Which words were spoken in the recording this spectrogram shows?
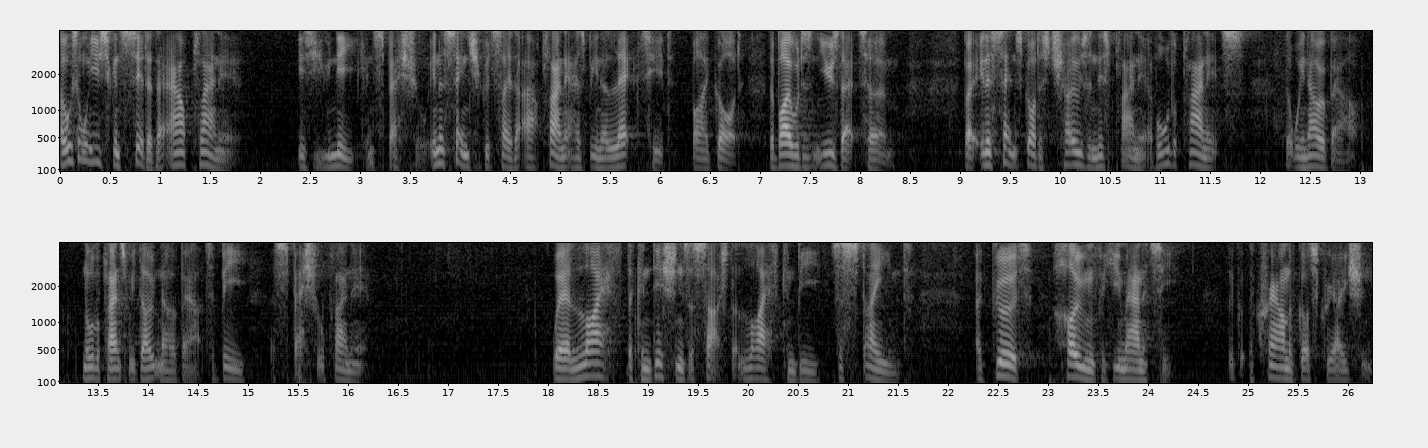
I also want you to consider that our planet is unique and special. In a sense, you could say that our planet has been elected by God. The Bible doesn't use that term. But in a sense, God has chosen this planet, of all the planets that we know about, and all the planets we don't know about to be a special planet where life, the conditions are such that life can be sustained, a good home for humanity, the, the crown of God's creation.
